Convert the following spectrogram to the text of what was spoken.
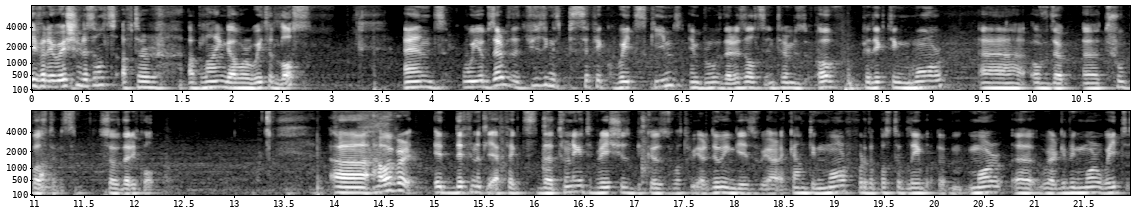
evaluation results after applying our weighted loss and we observed that using specific weight schemes improve the results in terms of predicting more uh, of the uh, true positives, so the recall. Uh, however, it definitely affects the true negative ratios because what we are doing is we are accounting more for the positive label, uh, more uh, we are giving more weight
